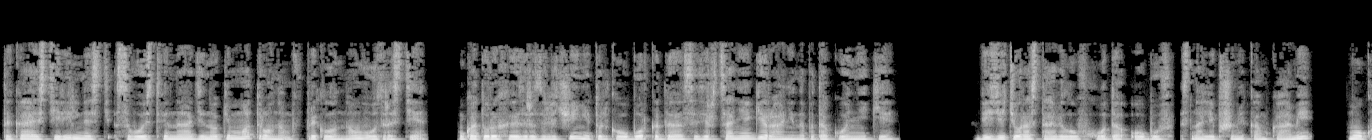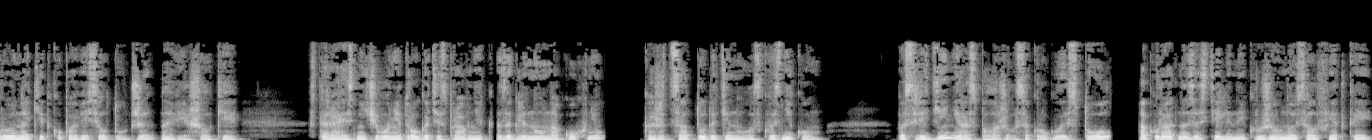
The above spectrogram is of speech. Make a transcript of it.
Такая стерильность свойственна одиноким матронам в преклонном возрасте, у которых из развлечений только уборка до созерцания герани на подоконнике. Визитер оставил у входа обувь с налипшими комками, мокрую накидку повесил тут же на вешалке. Стараясь ничего не трогать, исправник заглянул на кухню, кажется, оттуда тянуло сквозняком. Посредине расположился круглый стол, аккуратно застеленный кружевной салфеткой.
